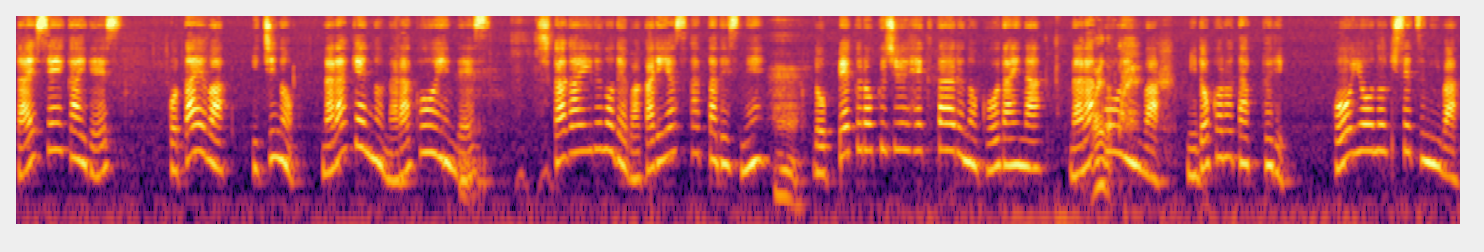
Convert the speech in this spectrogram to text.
大正解です。答えは1の奈良県の奈良公園です。鹿がいるので分かりやすかったですね。うん660ヘクタールの広大な奈良公園は見どころたっぷり。紅葉の季節には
